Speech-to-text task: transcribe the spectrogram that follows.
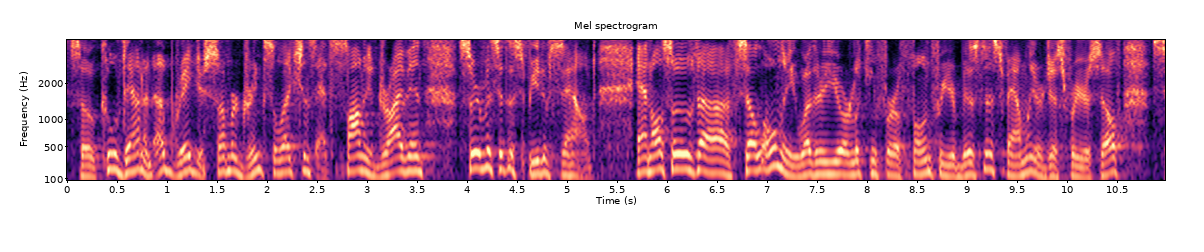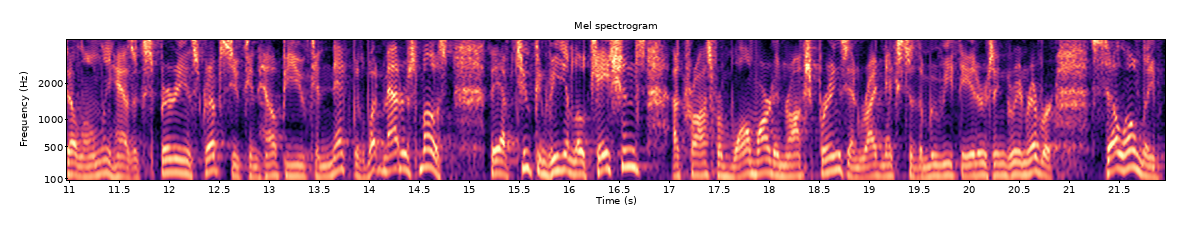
So cool down and upgrade your summer drink selections at Sonic Drive-In. Service at the speed of sound, and also uh, Cell only. Whether you're looking for a phone for your business, family, or just for yourself, Cell Only has experienced reps who can help you connect with what matters most. They have two convenient locations across from Walmart in Rock Springs and right next to the movie theaters in Green River. Cell Only,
